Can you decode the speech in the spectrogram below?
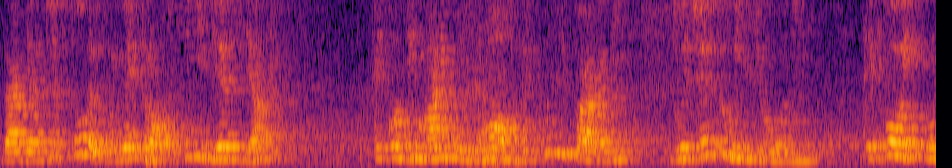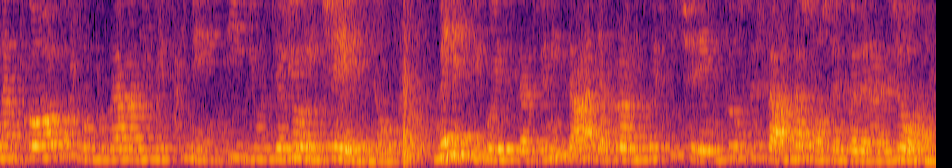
darli al gestore, poi ai prossimi, via via, e continuare in questo modo. Per cui si parla di 200 milioni e poi un accordo per un programma di investimenti di ulteriori 100, messi questi da Trenitalia, però di questi 100, 60 sono sempre della regione,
